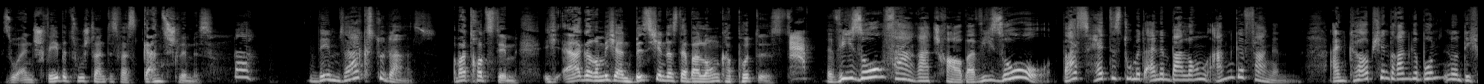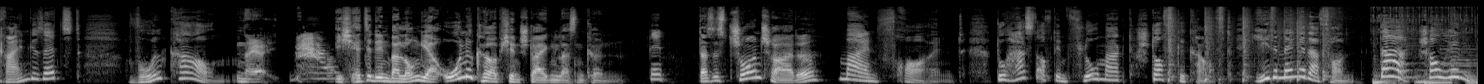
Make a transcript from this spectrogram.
So ein Schwebezustand ist was ganz Schlimmes. Na, wem sagst du das? Aber trotzdem, ich ärgere mich ein bisschen, dass der Ballon kaputt ist. Wieso, Fahrradschrauber, wieso? Was hättest du mit einem Ballon angefangen? Ein Körbchen dran gebunden und dich reingesetzt? Wohl kaum. Naja, ich hätte den Ballon ja ohne Körbchen steigen lassen können. Das ist schon schade. Mein Freund, du hast auf dem Flohmarkt Stoff gekauft. Jede Menge davon. Da, schau hin.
